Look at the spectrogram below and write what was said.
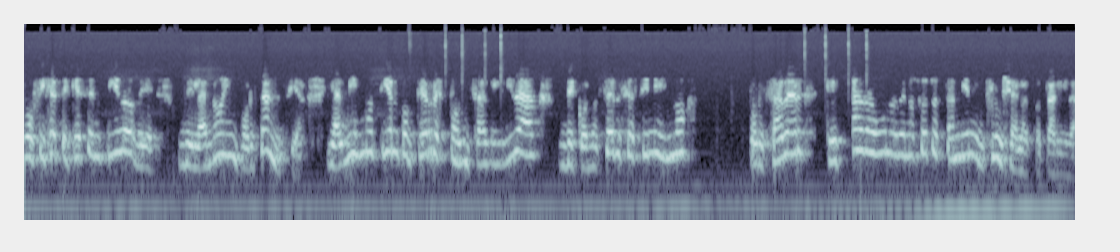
Vos fíjate qué sentido de, de la no importancia y al mismo tiempo qué responsabilidad de conocerse a sí mismo por saber que cada uno de nosotros también influye a la totalidad.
